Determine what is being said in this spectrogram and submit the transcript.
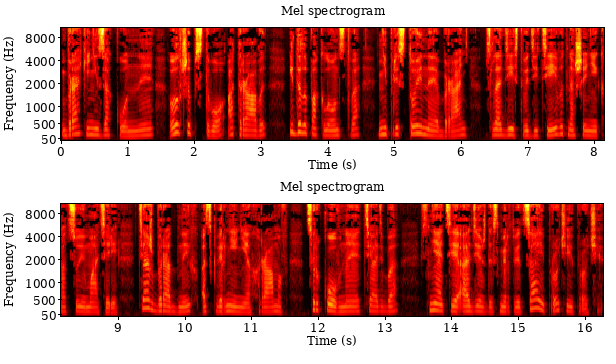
браки незаконные, волшебство, отравы, идолопоклонство, непристойная брань, злодейство детей в отношении к отцу и матери, тяжба родных, осквернение храмов, церковная тядьба, снятие одежды с мертвеца и прочее, и прочее.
